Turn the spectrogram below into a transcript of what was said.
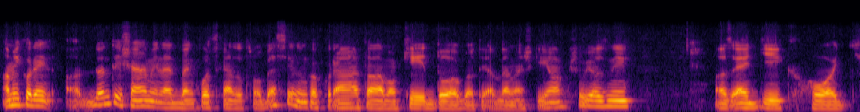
Amikor egy a döntés elméletben kockázatról beszélünk, akkor általában két dolgot érdemes kihangsúlyozni. Az egyik, hogy,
